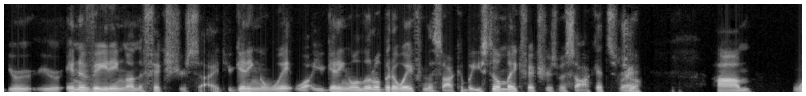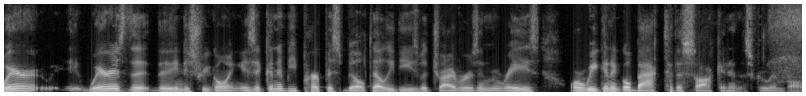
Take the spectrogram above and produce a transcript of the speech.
You're you're innovating on the fixture side. You're getting away. Well, you're getting a little bit away from the socket, but you still make fixtures with sockets, right? Sure. Um, where where is the the industry going? Is it going to be purpose built LEDs with drivers and arrays, or are we going to go back to the socket and the screw in bulb?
